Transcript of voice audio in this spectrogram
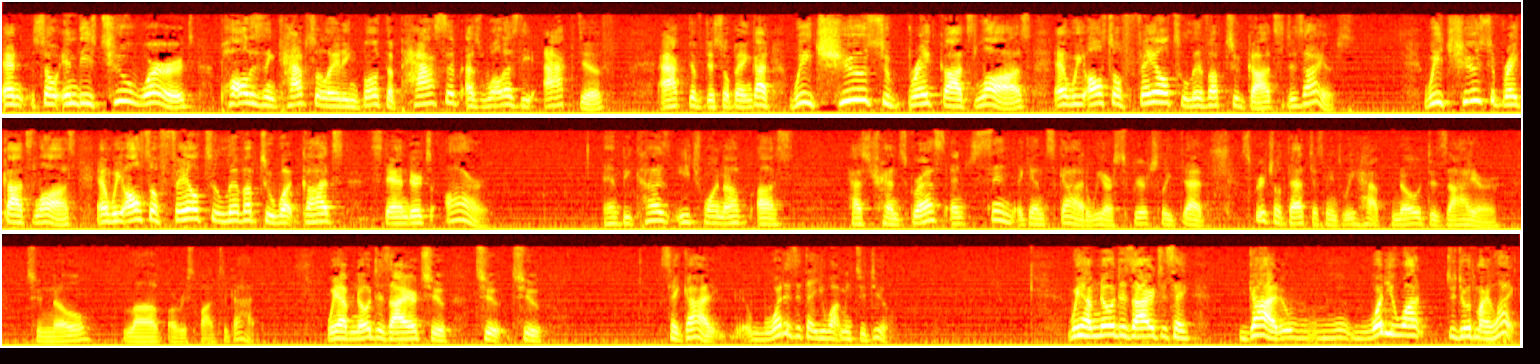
And so, in these two words, Paul is encapsulating both the passive as well as the active act of disobeying God. We choose to break God's laws, and we also fail to live up to God's desires. We choose to break God's laws, and we also fail to live up to what God's standards are. And because each one of us has transgressed and sinned against God, we are spiritually dead. Spiritual death just means we have no desire to know, love, or respond to God. We have no desire to, to, to say, God, what is it that you want me to do? We have no desire to say, God, what do you want to do with my life?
